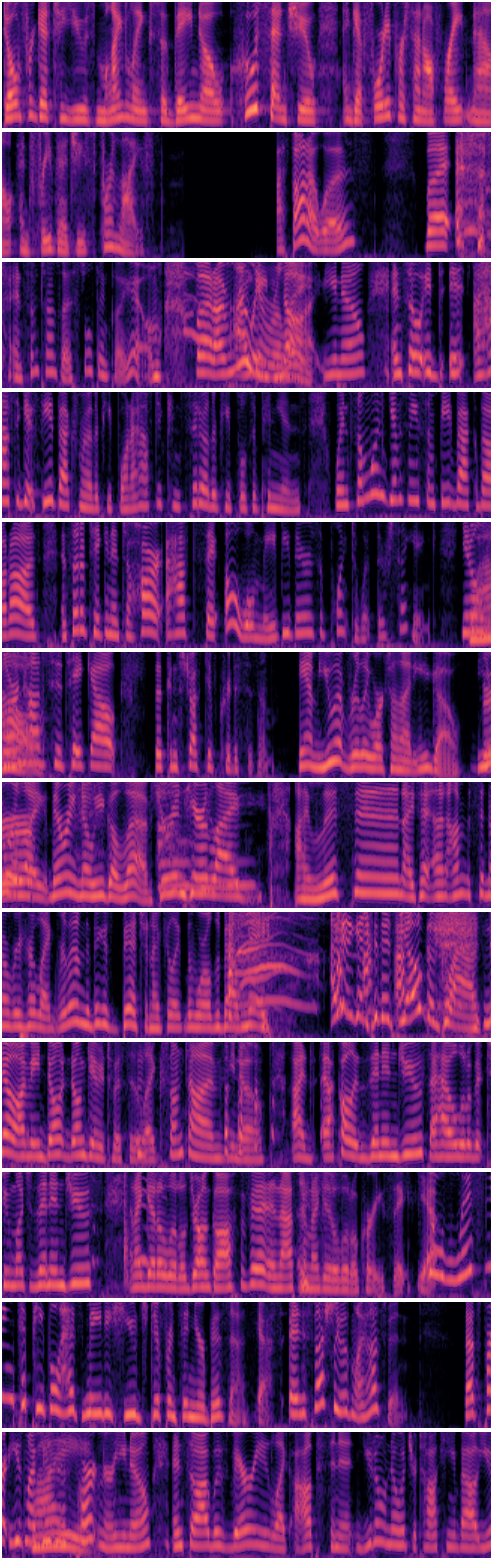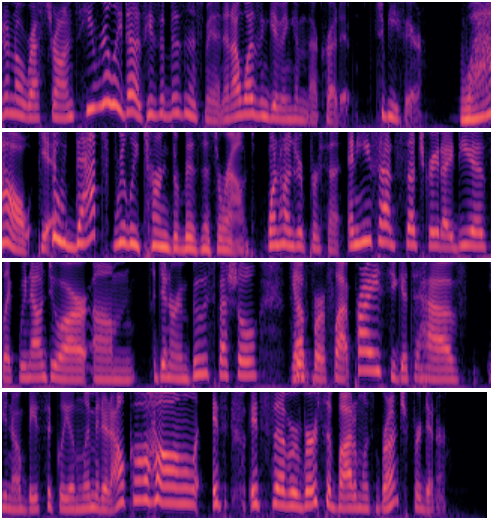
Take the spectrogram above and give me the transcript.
Don't forget to use my link so they know who sent you and get 40% off right now and free veggies for life. I thought I was. But and sometimes I still think I am, but I'm really not, you know? And so it it I have to get feedback from other people and I have to consider other people's opinions. When someone gives me some feedback about Oz, instead of taking it to heart, I have to say, "Oh, well maybe there's a point to what they're saying." You know, learn how to take out the constructive criticism. Damn, you have really worked on that ego. You were like, there ain't no ego left. You're in Oh, here really? like, I listen. I ta- and I'm sitting over here like, really, I'm the biggest bitch, and I feel like the world's about me. I gotta get to this yoga class. No, I mean, don't don't get me twisted. Like sometimes, you know, I I call it Zen and juice. I have a little bit too much Zen and juice, and I get a little drunk off of it, and that's when I get a little crazy. Yeah. So listening to people has made a huge difference in your business. yes, and especially with my husband. That's part. He's my business partner, you know, and so I was very like obstinate. You don't know what you're talking about. You don't know restaurants. He really does. He's a businessman, and I wasn't giving him that credit. To be fair. Wow. Yeah. So that's really turned their business around. 100%. And he's had such great ideas. Like we now do our um, dinner and booze special. So Yep. for a flat price, you get to have, you know, basically unlimited alcohol. It's it's the reverse of bottomless brunch for dinner.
